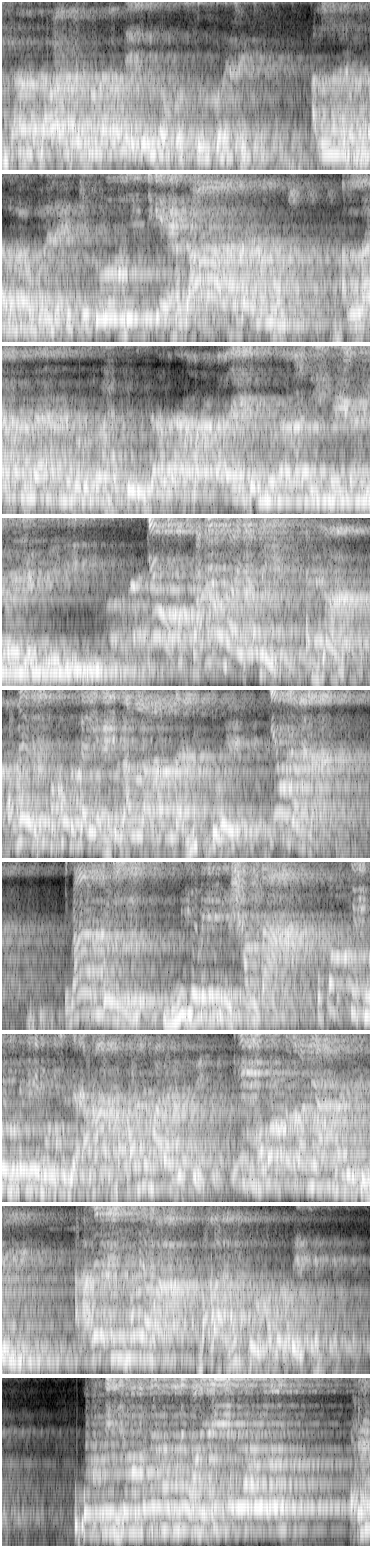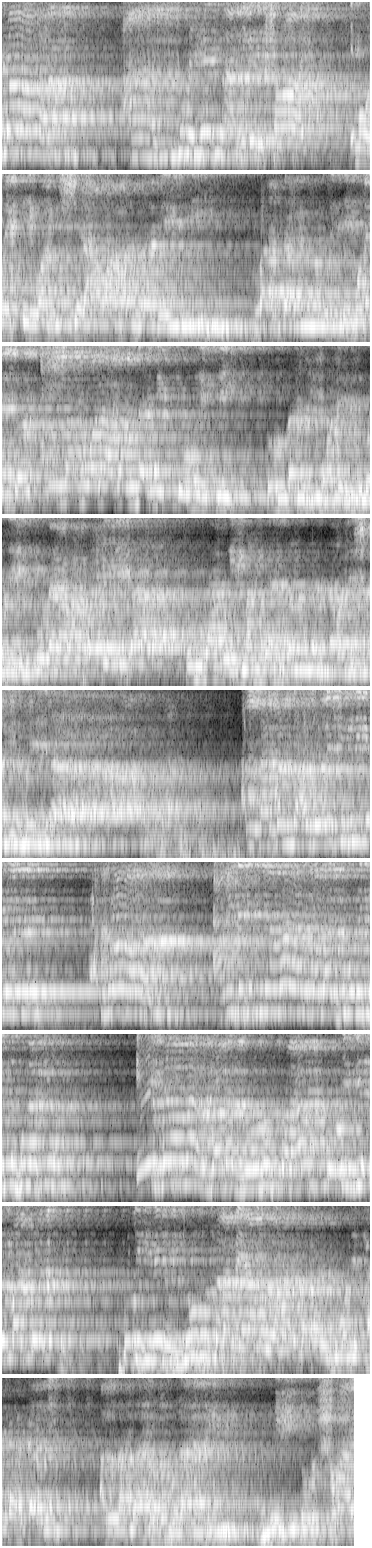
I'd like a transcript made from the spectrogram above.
জানাজা দেওয়ার জন্য জন্য প্রস্তুত করেছে। আল্লাহর বান্দা লক্ষ্য করে দেখে চতুর্দিক থেকে হাজার হাজার মানুষ আল্লাহর বান্দা, নবগত হাসির জানাজা নামাজ আদায়ের জন্য তারা শরীর হয়ে শামিল হয়ে গেছে। কেউ জানেও না এখানে একজন হজের সফরকারী একজন আল্লাহর বান্দার মৃত্যু হয়েছে। কেউ জানে না। এবার ওই মৃত ব্যক্তির সন্তান উপস্থিত লোকদেরকে বলছে যে, আমার বাবা যে মারা গেছে, এই আপনাদেরকে বলি আপনারা কীভাবে আমার বাবার মৃত্যুর খবর পেয়েছেন? উপস্থিত জনতাদের মধ্যে অনেকেই বলে উঠল "এ যুবক, আজ সুবহে সাদিকের সময় এমন একজন হয়েছে। তোমাদের জীবনের তোমরা ওই বান্দার জানাজার নামাজে শামিল হয়ে যাও আল্লাহর বান্দা হযরত শিবলিকে বলেন, হযরত, আমি দেখেছি আমার বাবার জীবনে কিছু গুনাহ ছিল। এরপর আমার বাবা দুরু সালাম প্রতিনিয়ত পাঠ করেছে। প্রতিদিনের দুরু সালামের আমল আমার বাবার জীবনে থাকার কারণে আল্লাহ পাক রব্বুল আলামিন মৃত্যুর সময়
